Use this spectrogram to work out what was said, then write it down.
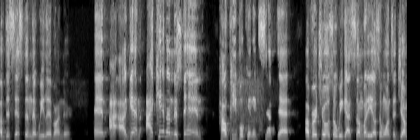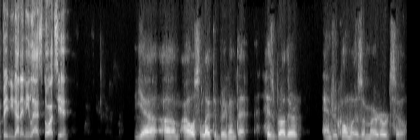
of the system that we live under. And I, again, I can't understand how people can accept that. A virtuoso, we got somebody else that wants to jump in. You got any last thoughts here? Yeah, um, I also like to bring up that his brother, Andrew Cuomo, is a murderer too.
